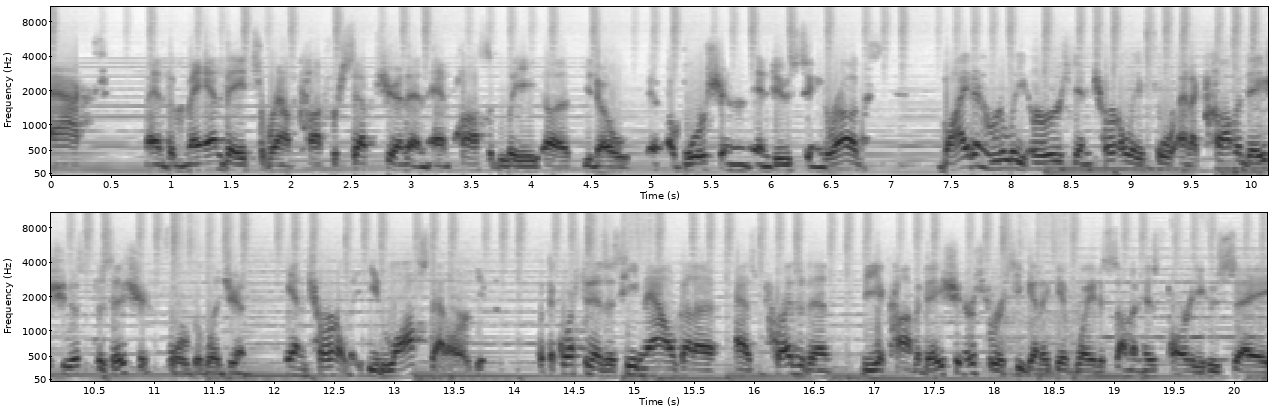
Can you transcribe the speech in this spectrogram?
Act and the mandates around contraception and, and possibly, uh, you know, abortion-inducing drugs. Biden really urged internally for an accommodationist position for religion internally. He lost that argument. But the question is, is he now going to, as president, be accommodationist, or is he going to give way to some in his party who say,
